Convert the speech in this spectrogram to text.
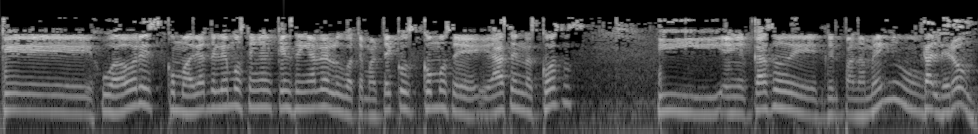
que jugadores como Adrián de Lemos tengan que enseñarle a los guatemaltecos cómo se hacen las cosas. Y en el caso de, del panameño Calderón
